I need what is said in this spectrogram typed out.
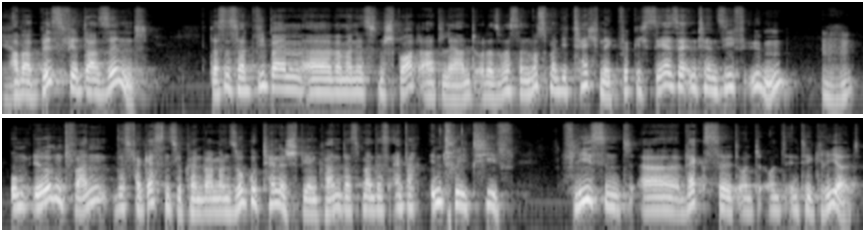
ja. Aber bis wir da sind, das ist halt wie beim, äh, wenn man jetzt eine Sportart lernt oder sowas, dann muss man die Technik wirklich sehr, sehr intensiv üben mhm. um irgendwann das vergessen zu können, weil man so gut Tennis spielen kann, dass man das einfach intuitiv, fließend äh, wechselt und, und integriert.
